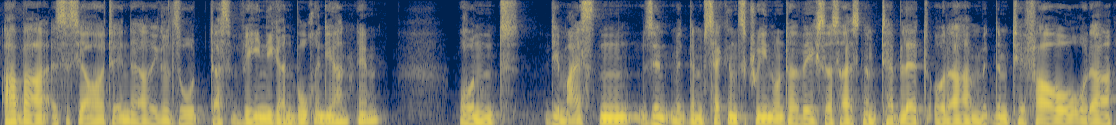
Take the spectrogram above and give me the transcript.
Aber es ist ja heute in der Regel so, dass weniger ein Buch in die Hand nehmen. Und die meisten sind mit einem Second Screen unterwegs, das heißt einem Tablet oder mit einem TV oder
